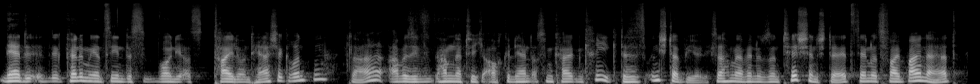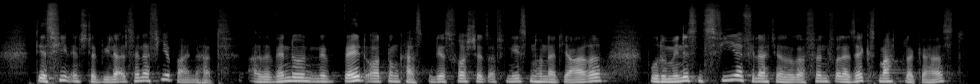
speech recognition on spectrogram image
Naja, da könnte man jetzt sehen, das wollen die aus Teile- und Herrschergründen, klar, aber sie haben natürlich auch gelernt aus dem Kalten Krieg. Das ist instabil. Ich sage mal, wenn du so einen Tisch hinstellst, der nur zwei Beine hat, der ist viel instabiler, als wenn er vier Beine hat. Also wenn du eine Weltordnung hast und dir das vorstellst auf die nächsten 100 Jahre, wo du mindestens vier, vielleicht ja sogar fünf oder sechs Machtblöcke hast,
